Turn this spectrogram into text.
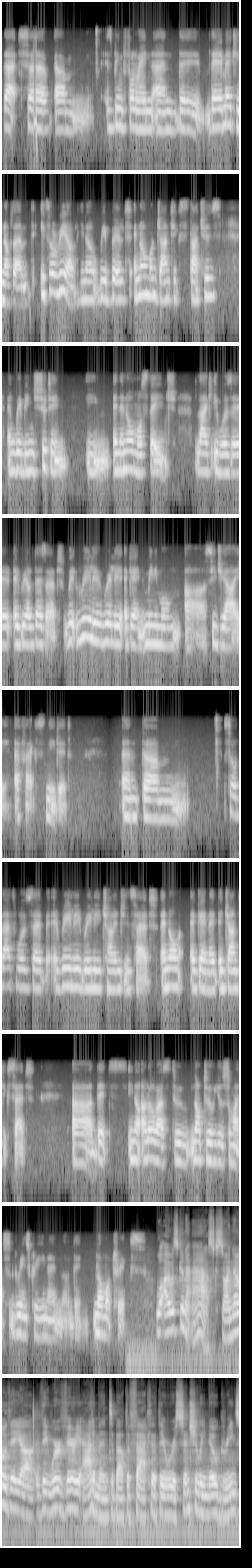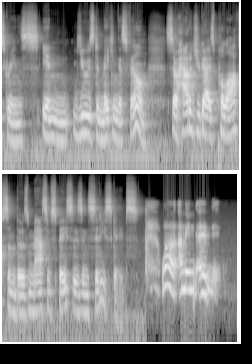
that uh, um, has been following and the the making of them. It's all real, you know. We built enormous gigantic statues, and we've been shooting in an enormous stage, like it was a, a real desert, with really, really again minimum uh, CGI effects needed, and. Um, so that was a, a, really, really challenging set. Enorm- again, a, a gigantic set uh, that you know allow us to not to use so much green screen and uh, the normal tricks. Well, I was going to ask. So I know they uh, they were very adamant about the fact that there were essentially no green screens in used in making this film. So how did you guys pull off some of those massive spaces in cityscapes? Well, I mean.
